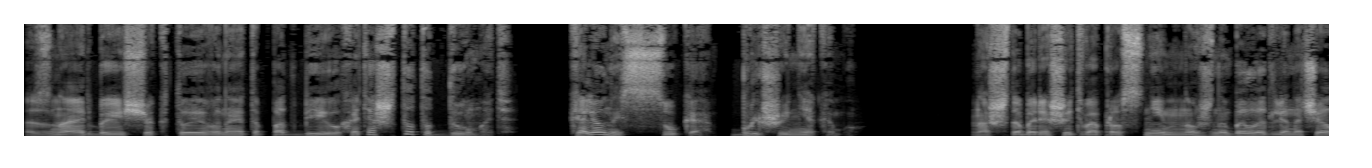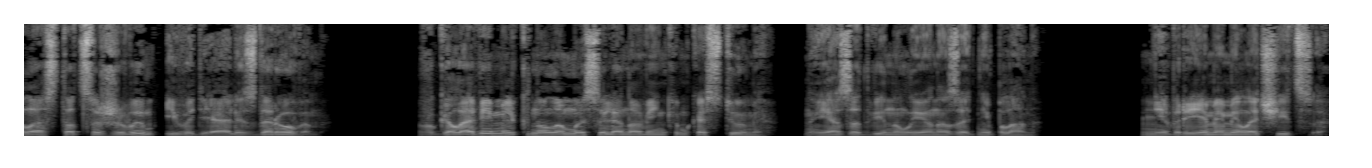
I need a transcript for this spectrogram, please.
Знать бы еще, кто его на это подбил, хотя что тут думать. Каленый, сука, больше некому. Но чтобы решить вопрос с ним, нужно было для начала остаться живым и в идеале здоровым. В голове мелькнула мысль о новеньком костюме но я задвинул ее на задний план. Не время мелочиться,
